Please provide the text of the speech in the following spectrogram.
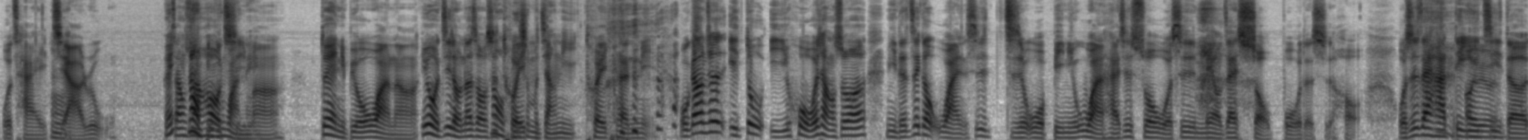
我才加入。哎、嗯，这样算后期吗？对，你比我晚啊，因为我记得我那时候是推什么讲你 推坑你，我刚刚就一度疑惑，我想说你的这个晚是指我比你晚，还是说我是没有在首播的时候？我是在他第一季的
